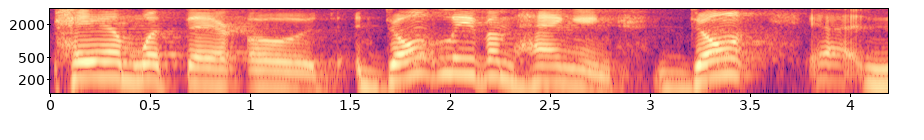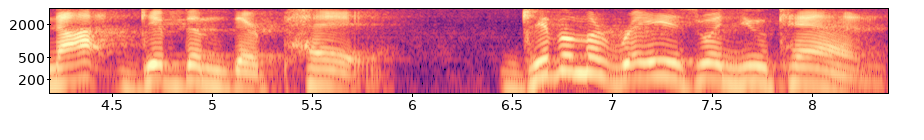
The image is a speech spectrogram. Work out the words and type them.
pay them what they're owed. Don't leave them hanging. Don't uh, not give them their pay. Give them a raise when you can.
